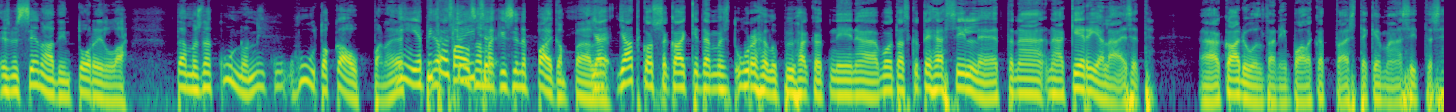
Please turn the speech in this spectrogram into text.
esimerkiksi Senaatin torilla tämmöisenä kunnon niinku huutokauppana. Ja, Niin, ja ja Palsamäki sinne paikan päälle. Ja jatkossa kaikki tämmöiset urheilupyhäköt, niin äh, voitaisiko tehdä silleen, että nämä, nämä kerjäläiset äh, kaduilta niin palkattaisiin tekemään sitten se,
